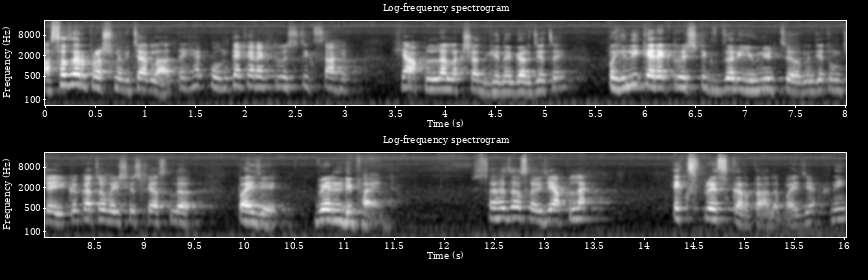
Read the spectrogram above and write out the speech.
असा जर प्रश्न विचारला तर ह्या कोणत्या कॅरेक्टरिस्टिक्स आहेत? हे आपल्याला लक्षात घेणं गरजेचं आहे. पहिली कॅरेक्टरिस्टिक्स जर युनिटचं म्हणजे तुमच्या एककाचं वैशिष्ट्य असलं पाहिजे वेल डिफाईन्ड सहजासहजी आपला एक्सप्रेस करता आलं पाहिजे आणि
